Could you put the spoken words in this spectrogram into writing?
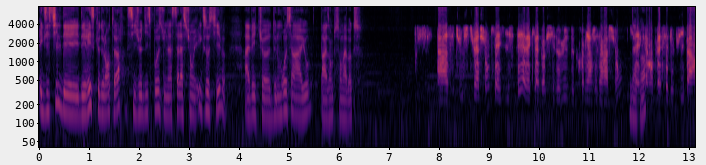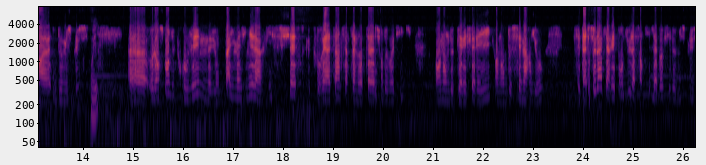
Existe-t-il des, des risques de lenteur si je dispose d'une installation exhaustive avec euh, de nombreux scénarios, par exemple sur ma box? Alors, c'est une situation qui a existé avec la box Idomus de première génération, qui a été remplacée depuis par euh, Idomus Plus. Oui. Euh, au lancement du projet, nous n'avions pas imaginé la richesse que pourraient atteindre certaines installations domotiques en nombre de périphériques, en nombre de scénarios. C'est à cela qu'a répondu la sortie de la box Idomus Plus,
